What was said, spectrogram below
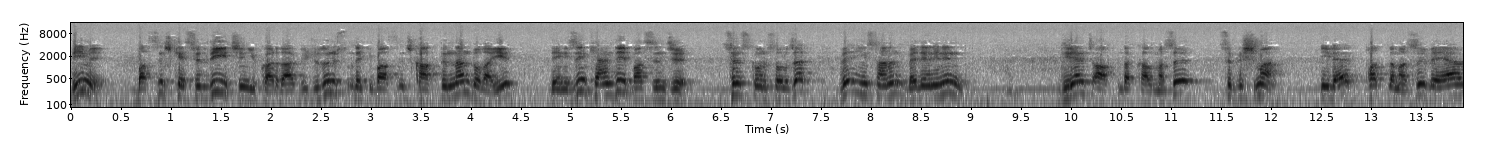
değil mi? Basınç kesildiği için yukarıda vücudun üstündeki basınç kalktığından dolayı denizin kendi basıncı söz konusu olacak ve insanın bedeninin direnç altında kalması, sıkışma ile patlaması veya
